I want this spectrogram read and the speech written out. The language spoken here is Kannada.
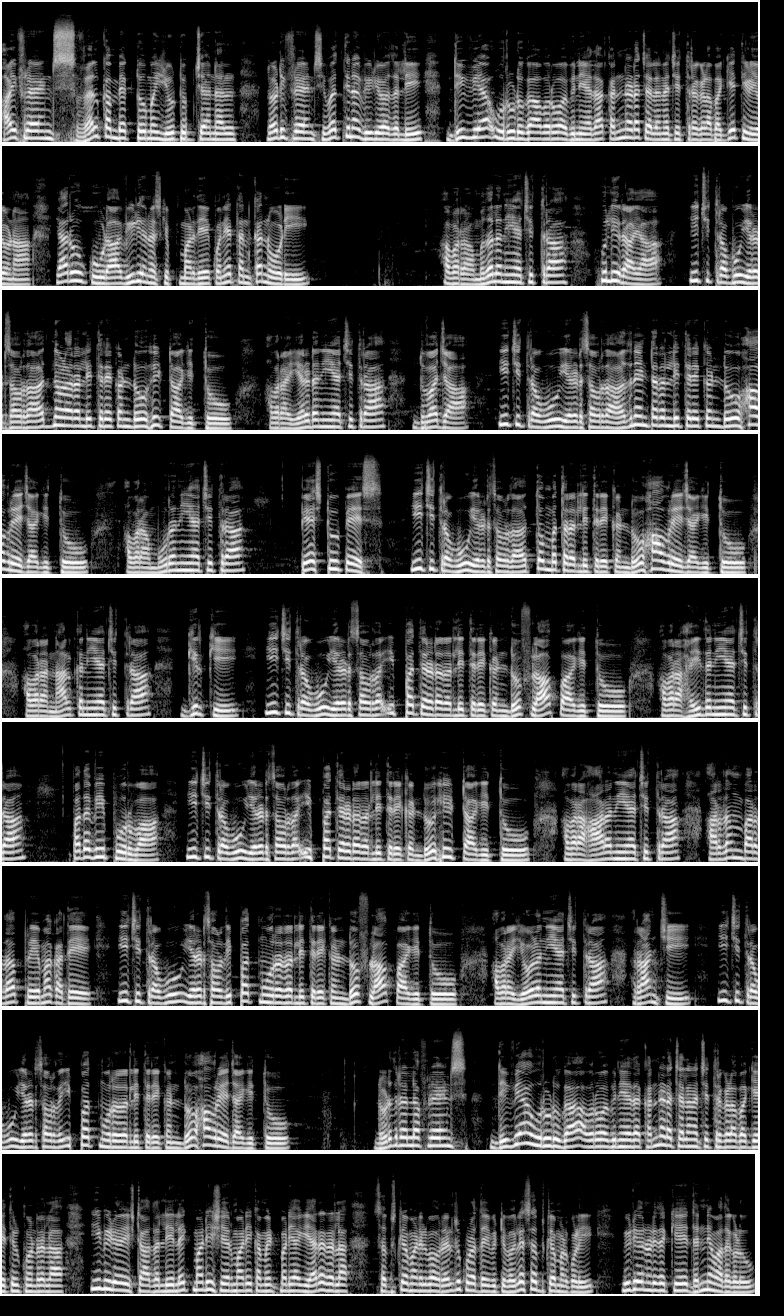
Hi friends welcome back to my YouTube channel ನೋಡಿ ಫ್ರೆಂಡ್ಸ್ ಇವತ್ತಿನ ವಿಡಿಯೋದಲ್ಲಿ ದಿವ್ಯಾ ಉರುಡುಗ ಅವರು ಅಭಿನಯದ ಕನ್ನಡ ಚಲನಚಿತ್ರಗಳ ಬಗ್ಗೆ ತಿಳಿಯೋಣ. ಯಾರೂ ಕೂಡ ವಿಡಿಯೋನ ಸ್ಕಿಪ್ ಮಾಡದೆ ಕೊನೆ ತನಕ ನೋಡಿ. ಅವರ ಮೊದಲನೆಯ ಚಿತ್ರ ಹುಲಿರಾಯ. ಈ ಚಿತ್ರವು ಎರಡು ಸಾವಿರದ ಹದಿನೇಳರಲ್ಲಿ ತೆರೆಕಂಡು ಹಿಟ್ ಆಗಿತ್ತು. ಅವರ ಎರಡನೆಯ ಚಿತ್ರ ಧ್ವಜ. ಈ ಚಿತ್ರವು ಎರಡು ಸಾವಿರದ ಹದಿನೆಂಟರಲ್ಲಿ ತೆರೆಕಂಡು ಹಾವ್ರೇಜ್ ಆಗಿತ್ತು. ಅವರ ಮೂರನೆಯ ಚಿತ್ರ ಪೇಸ್ ಟು ಪೇಸ್ ಈ ಚಿತ್ರವು ಎರಡು ಸಾವಿರದ ಹತ್ತೊಂಬತ್ತರಲ್ಲಿ ತೆರೆಕಂಡು ಹಾವ್ರೇಜ್ ಆಗಿತ್ತು ಅವರ ನಾಲ್ಕನೆಯ ಚಿತ್ರ ಗಿರ್ಕಿ ಈ ಚಿತ್ರವು ಎರಡು ಸಾವಿರದ ಇಪ್ಪತ್ತೆರಡರಲ್ಲಿ ತೆರೆಕಂಡು ಫ್ಲಾಪ್ ಆಗಿತ್ತು. ಅವರ ಐದನೆಯ ಚಿತ್ರ ಪದವಿ ಪೂರ್ವ ಈ ಚಿತ್ರವು ಎರಡು ಸಾವಿರದ ಇಪ್ಪತ್ತೆರಡರಲ್ಲಿ ತೆರೆಕಂಡು ಹಿಟ್ ಆಗಿತ್ತು. ಅವರ ಆರನೆಯ ಚಿತ್ರ ಅರ್ಧಂಬರ್ಧ ಪ್ರೇಮ ಕಥೆ ಈ ಚಿತ್ರವು ಎರಡು ಸಾವಿರದ ಇಪ್ಪತ್ತ್ಮೂರರಲ್ಲಿ ತೆರೆಕಂಡು ಫ್ಲಾಪ್ ಆಗಿತ್ತು. ಅವರ ಏಳನೆಯ ಚಿತ್ರ ರಾಂಚಿ. ಈ ಚಿತ್ರವು ಎರಡು ಸಾವಿರದ ಇಪ್ಪತ್ತ್ಮೂರರಲ್ಲಿ ತೆರೆಕಂಡು ಹವರೇಜ್ ಆಗಿತ್ತು. ನೋಡಿದ್ರಲ್ಲ ಫ್ರೆಂಡ್ಸ್ ದಿವ್ಯಾ ಉರುಡುಗ ಅವರು ಅಭಿನಯದ ಕನ್ನಡ ಚಲನಚಿತ್ರಗಳ ಬಗ್ಗೆ ತಿಳ್ಕೊಂಡ್ರಲ್ಲ. ಈ ವಿಡಿಯೋ ಇಷ್ಟ ಆದಲ್ಲಿ ಲೈಕ್ ಮಾಡಿ ಶೇರ್ ಮಾಡಿ ಕಮೆಂಟ್ ಮಾಡಿ, ಹಾಗೆ ಯಾರ್ಯಾರೆಲ್ಲ ಸಬ್ಸ್ಕ್ರೈಬ್ ಮಾಡಿಲ್ವೋ ಅವರೆಲ್ಲರೂ ಕೂಡ ದಯವಿಟ್ಟು ಇವಾಗಲೇ ಸಬ್ಸ್ಕ್ರೈಬ್ ಮಾಡ್ಕೊಳ್ಳಿ. ವಿಡಿಯೋ ನೋಡಿದ್ದಕ್ಕೆ ಧನ್ಯವಾದಗಳು.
